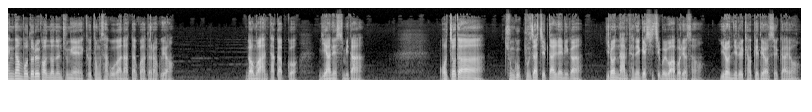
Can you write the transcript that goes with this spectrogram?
횡단보도를 건너는 중에 교통사고가 났다고 하더라고요. 너무 안타깝고 미안했습니다. 어쩌다 중국 부잣집 딸내미가 이런 남편에게 시집을 와버려서 이런 일을 겪게 되었을까요?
